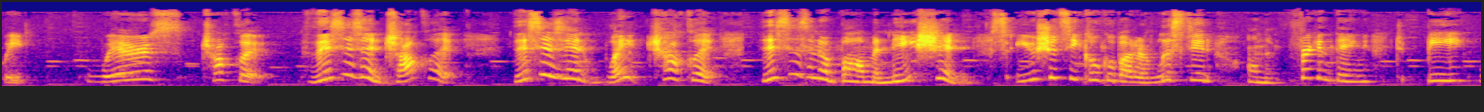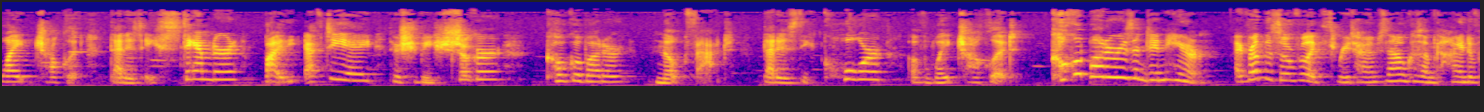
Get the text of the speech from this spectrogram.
Wait, where's chocolate? This isn't chocolate. This isn't white chocolate. This is an abomination. So you should see cocoa butter listed on the freaking thing to be white chocolate. That is a standard by the FDA. There should be sugar, cocoa butter, milk fat. That is the core of white chocolate. Cocoa butter isn't in here. I've read this over like three times now because I'm kind of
